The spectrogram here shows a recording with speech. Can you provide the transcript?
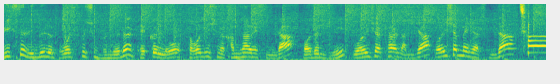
믹스 리뷰를 보고 싶으신 분들은 댓글로 적어주시면 감사하겠습니다. 뭐든지 원샷하는 남자 원샷맨이었습니다. 참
